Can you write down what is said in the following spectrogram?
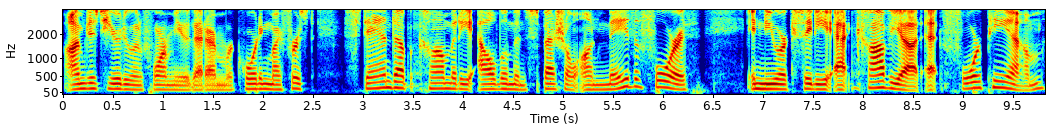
I'm just here to inform you that I'm recording my first stand up comedy album and special on May the 4th in New York City at Caveat at 4 p.m.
